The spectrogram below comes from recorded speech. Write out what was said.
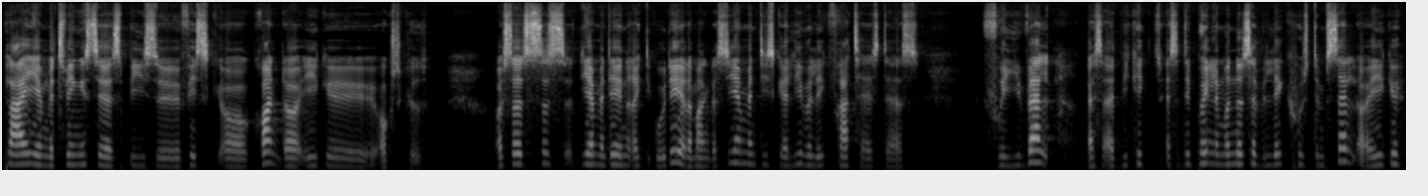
plejehjemmene tvinges til at spise fisk og grønt og ikke øh, oksekød? Og så, så, jamen det er en rigtig god idé, er der mange, der siger, men de skal alligevel ikke fratages deres frie valg. Altså, at vi kan ikke, altså det er på en eller anden måde nødt til at ligge hos dem selv, og ikke,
